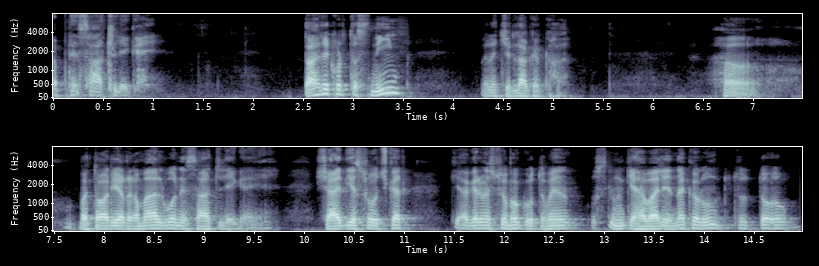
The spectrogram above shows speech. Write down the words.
अपने साथ ले गए। तारिक और तस्नीम मैंने चिल्ला कर कहा हाँ बतौर रमाल वो ने साथ ले गए हैं। शायद ये सोचकर कि अगर मैं सुबह को तुम्हें उस उनके हवाले न करूँ तो, तो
